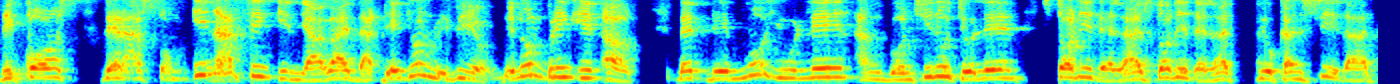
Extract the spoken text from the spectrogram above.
because there are some inner thing in their life that they don't reveal, they don't bring it out. But the more you learn and continue to learn, study the life, study the life, you can see that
